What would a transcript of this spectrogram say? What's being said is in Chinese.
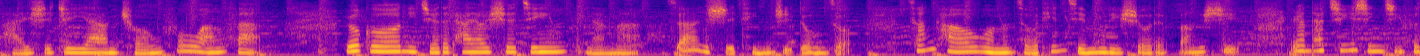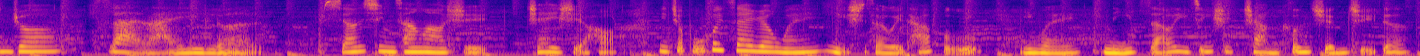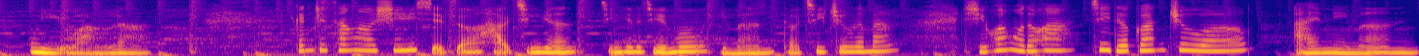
还是这样重复往返。如果你觉得它要射精，那么暂时停止动作。参考我们昨天节目里说的方式，让他清醒几分钟，再来一轮。相信苍老师，这时候你就不会再认为你是在为他服务，因为你早已经是掌控全局的女王了。跟着苍老师写作好情人，今天的节目你们都记住了吗？喜欢我的话，记得关注哦，爱你们。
